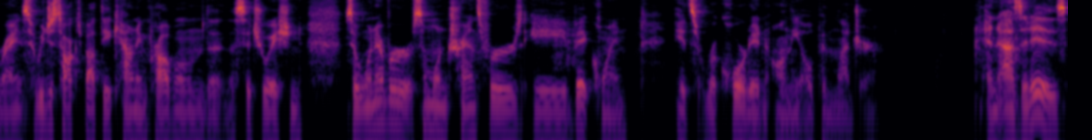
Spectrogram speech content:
right? So we just talked about the accounting problem the, the situation. So whenever someone transfers a bitcoin it's recorded on the open ledger and as it is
